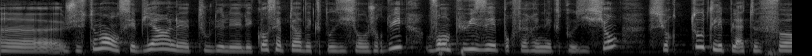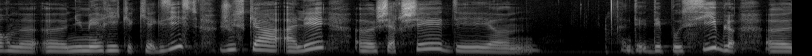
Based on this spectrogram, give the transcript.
Euh, justement, on sait bien, les, tous les, concepteurs d'exposition aujourd'hui vont puiser pour faire une exposition sur toutes les plateformes euh, numériques qui existent, jusqu'à aller euh, chercher des... Possibles au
